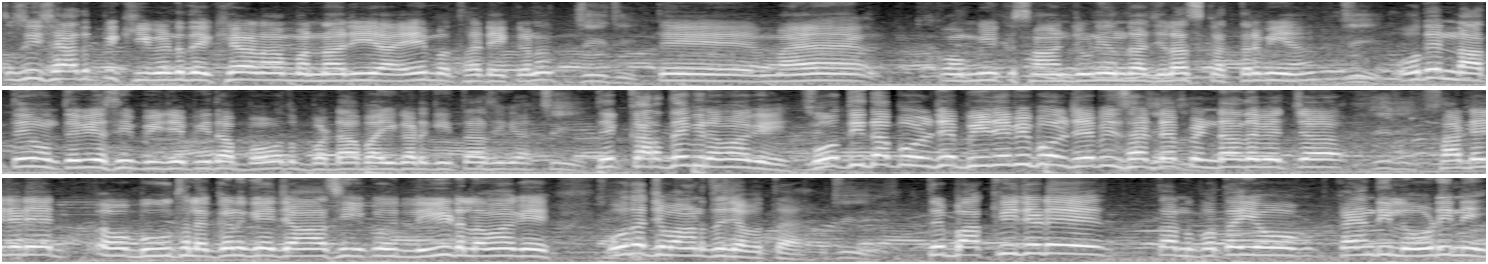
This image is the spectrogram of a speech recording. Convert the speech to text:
ਤੁਸੀਂ ਸ਼ਾਇਦ ਭਿੱਖੀਵਿੰਡ ਦੇਖਿਆ ਹੋਣਾ ਮੰਨਾ ਜੀ ਆਏ ਮੱਥਾ ਟੇਕਣ। ਜੀ ਜੀ। ਤੇ ਮੈਂ ਕੌਮੀ ਕਿਸਾਨ ਯੂਨੀਅਨ ਦਾ ਜ਼ਿਲ੍ਹਾ ਸਕੱਤਰ ਵੀ ਆ। ਉਹਦੇ ਨਾਤੇ ਹੁਣ ਤੇ ਵੀ ਅਸੀਂ ਬੀਜੇਪੀ ਦਾ ਬਹੁਤ ਵੱਡਾ ਬਾਈਕਾਟ ਕੀਤਾ ਸੀਗਾ। ਤੇ ਕਰਦੇ ਵੀ ਰਵਾਂਗੇ। ਮੋਦੀ ਦਾ ਭੁੱਲ ਜੇ ਬੀਜੇਪੀ ਭੁੱਲ ਜੇ ਵੀ ਸਾਡੇ ਪਿੰਡਾਂ ਦੇ ਵਿੱਚ ਸਾਡੇ ਜਿਹੜੇ ਬੂਥ ਲੱਗਣਗੇ ਜਾਂ ਅਸੀਂ ਕੋਈ ਲੀਡ ਲਵਾਂਗੇ ਉਹਦਾ ਜਵਾਨ ਤੇ ਜ਼ਬਤ ਹੈ ਤੇ ਬਾਕੀ ਜਿਹੜੇ ਤੁਹਾਨੂੰ ਪਤਾ ਹੀ ਉਹ ਕਹਿਣ ਦੀ ਲੋੜ ਹੀ ਨਹੀਂ।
